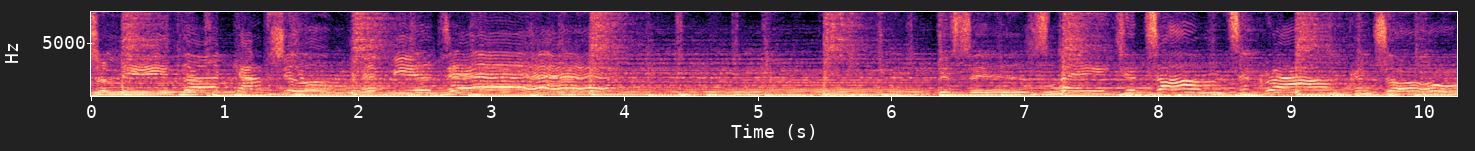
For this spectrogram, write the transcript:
to leave the capsule if you dare. This is Major Tom to ground control.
